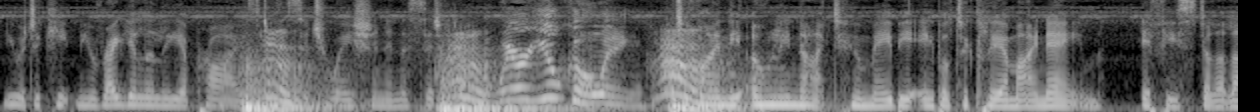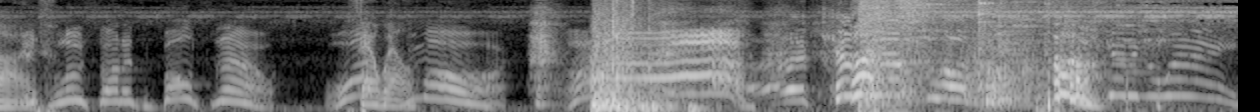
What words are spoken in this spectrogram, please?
You are to keep me regularly apprised of the situation in the city. Where are you going? to find the only knight who may be able to clear my name, if he's still It's alive. loose on its bolts now. Once Farewell. more. Ah! Uh, Captain Absalon! She's getting away!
